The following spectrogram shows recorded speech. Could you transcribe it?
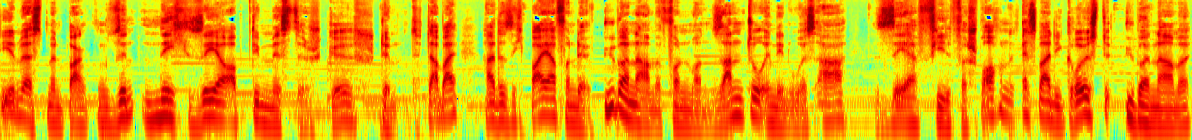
Die Investmentbanken sind nicht sehr optimistisch gestimmt. Dabei hatte sich Bayer von der Übernahme von Monsanto in den USA sehr viel versprochen. Es war die größte Übernahme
